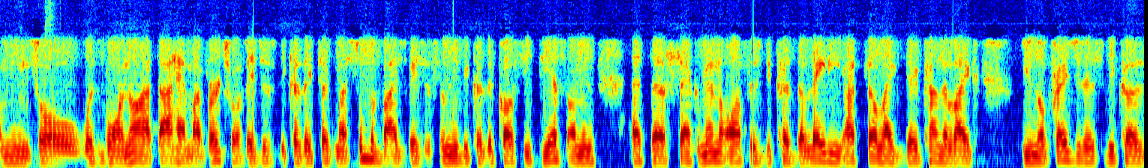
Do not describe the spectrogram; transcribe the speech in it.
I mean, so what's going on? I thought I had my virtual visits because they took my supervised visits from me because they called CPS on me at the Sacramento office because the lady. I felt like they're kind of like you know, prejudice because,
